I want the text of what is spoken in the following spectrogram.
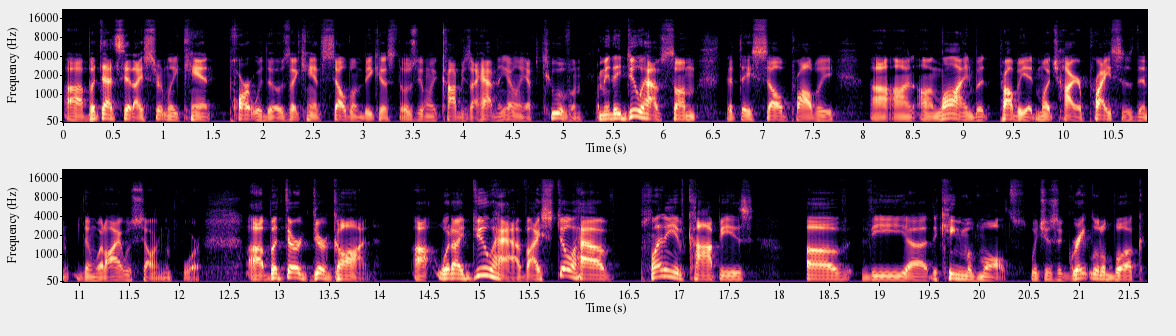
Uh, but that's it. I certainly can't part with those. I can't sell them because those are the only copies I have. I think I only have two of them. I mean, they do have some that they sell probably uh, on online, but probably at much higher prices than than what I was selling them for. Uh, but they're they're gone. Uh, what I do have, I still have plenty of copies of the uh, the Kingdom of Moltz, which is a great little book,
